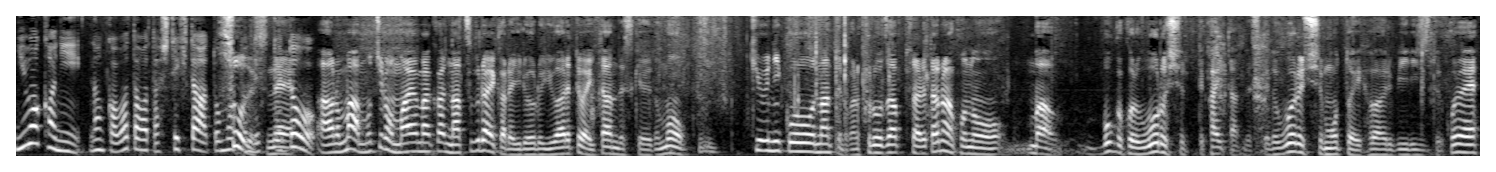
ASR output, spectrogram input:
にわかになんかわたわたしてきたと思うんですけど、ね、あのまあ、もちろん前々から夏ぐらいからいろいろ言われてはいたんですけれども急にこうなんていうのかなクローズアップされたのはこのまあ僕はこれウォルシュって書いたんですけどウォルシュ元 FRB 理事というこれ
